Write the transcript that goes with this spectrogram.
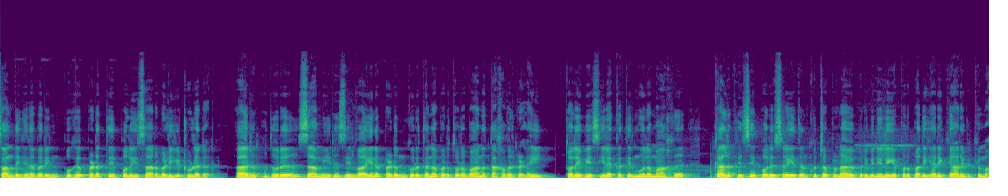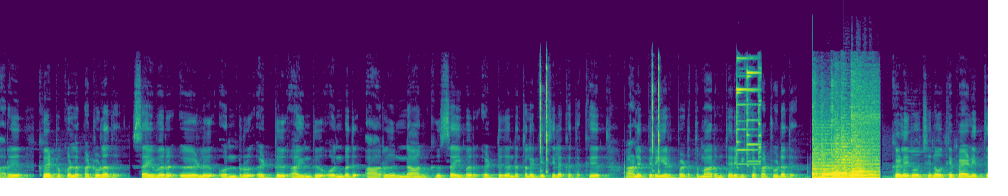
சந்தேக நபரின் புகைப்படத்தை போலீசார் வெளியிட்டுள்ளனர். அருமதுர சமீர சில்வா எனப்படும் குறித்த நபர் தொடர்பான தகவல்களை தொலைபேசி இலக்கத்தின் மூலமாக கலக்கிசை போலீஸ் நிலையத்தின் குற்றப்புலனாய்வு பிரிவு நிலைய பொறுப்பு அதிகாரிக்கு அறிவிக்குமாறு கேட்டுக்கொள்ளப்பட்டுள்ளது சைபர் ஏழு ஒன்று எட்டு ஐந்து ஒன்பது ஆறு நான்கு சைபர் எட்டு என்ற தொலைபேசி இலக்கத்துக்கு அழைப்பினை ஏற்படுத்துமாறும் தெரிவிக்கப்பட்டுள்ளது. கிளிநொச்சி நோக்கி பயணித்த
